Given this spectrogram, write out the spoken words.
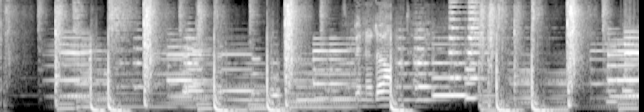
It's been a long time.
